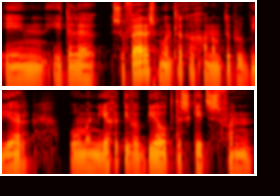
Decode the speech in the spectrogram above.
en het hulle sover as moontlik gegaan om te probeer om 'n negatiewe beeld te skets van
